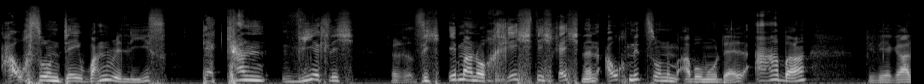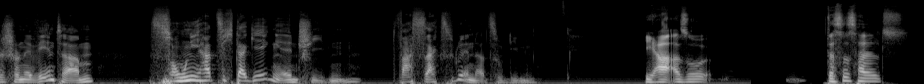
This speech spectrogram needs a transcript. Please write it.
auch so ein Day One Release, der kann wirklich sich immer noch richtig rechnen, auch mit so einem Abo-Modell. Aber, wie wir ja gerade schon erwähnt haben, Sony hat sich dagegen entschieden. Was sagst du denn dazu, Dimi? Ja, also, das ist halt,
